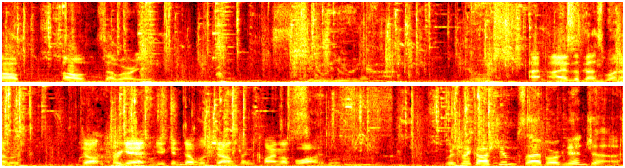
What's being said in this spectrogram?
Oh, oh, so where are you? I, I have the best one ever. Don't forget, you can double jump and climb up walls. Where's my costume? Cyborg Ninja.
